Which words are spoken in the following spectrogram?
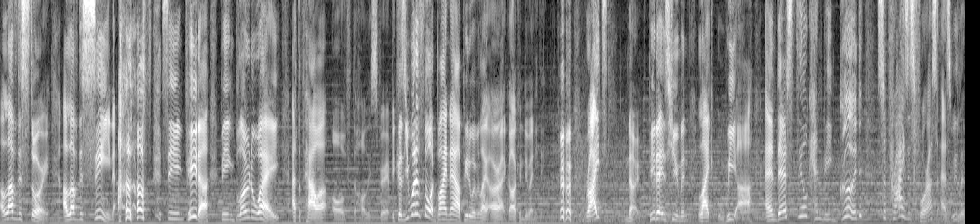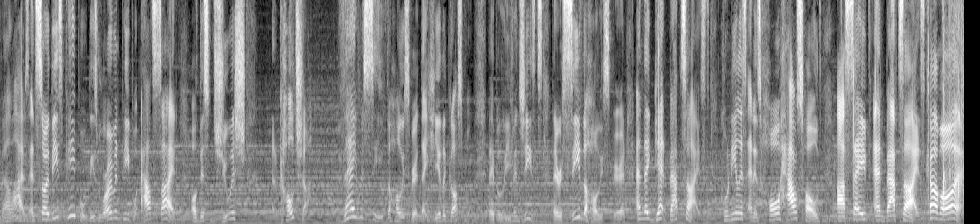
I love this story. I love this scene. I love seeing Peter being blown away at the power of the Holy Spirit. Because you would have thought by now Peter would be like, all right, God can do anything. right? No. Peter is human like we are, and there still can be good surprises for us as we live our lives. And so these people, these Roman people outside of this Jewish culture, they receive the Holy Spirit. They hear the gospel. They believe in Jesus. They receive the Holy Spirit and they get baptized. Cornelius and his whole household are saved and baptized. Come on.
